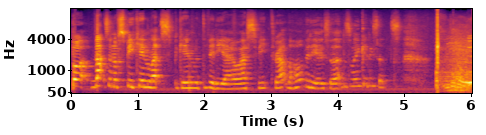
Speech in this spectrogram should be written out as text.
But that's enough speaking, let's begin with the video. I speak throughout the whole video, so that doesn't make any sense. We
